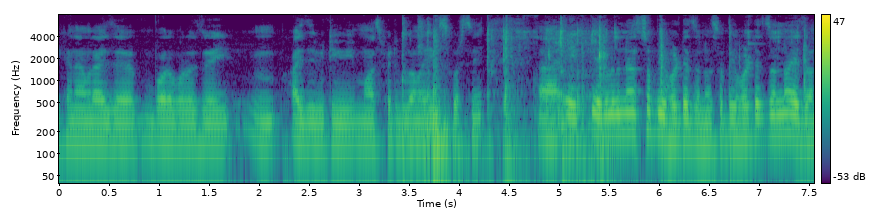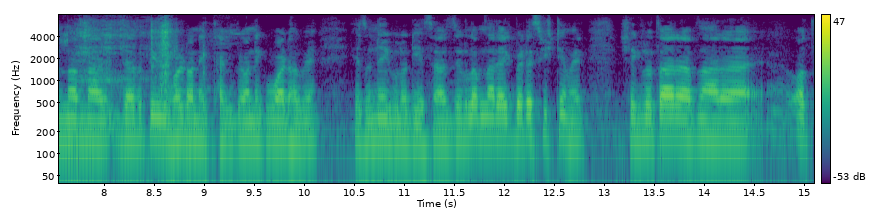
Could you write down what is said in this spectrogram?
এখানে আমরা এই যে বড় বড় যে আইজিবিটি মসফেটগুলো আমরা ইউজ করছি। এগুলো কিন্তু চব্বিশ ভোল্টের জন্য। চব্বিশ ভোল্টের জন্য এই জন্য আপনার যাতে টিভি ভোল্ট অনেক থাকবে, অনেক ওয়ার্ড হবে। এই জন্য এগুলো দিয়েছে। আর যেগুলো আপনার এক ব্যাটারি সিস্টেমের, সেগুলো তার আপনার অত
